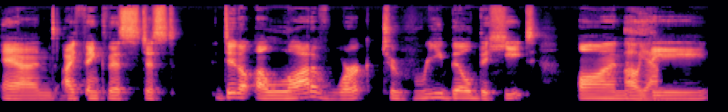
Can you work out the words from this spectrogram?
and I think this just did a, a lot of work to rebuild the heat on Oh, yeah. the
